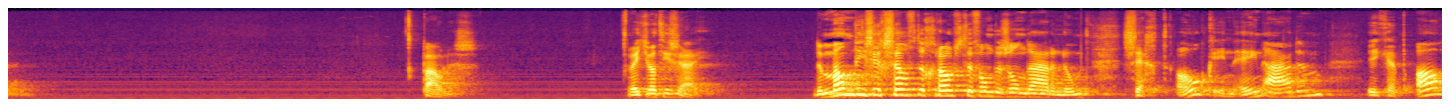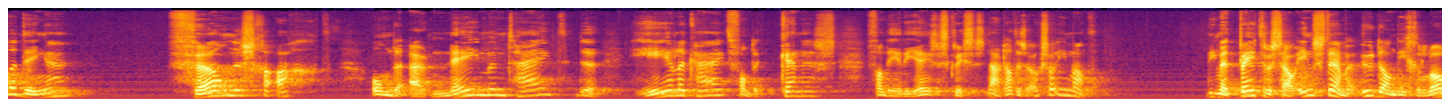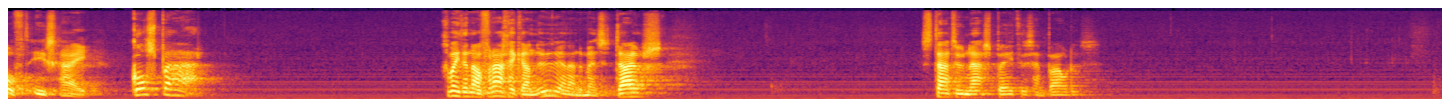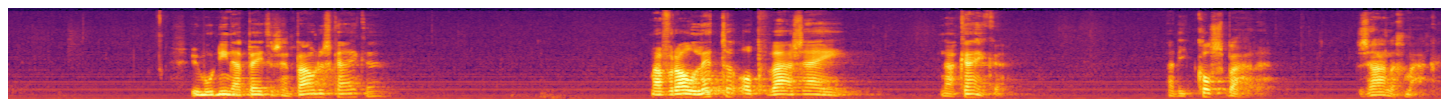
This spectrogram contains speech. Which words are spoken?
Paulus. Weet je wat hij zei? De man die zichzelf de grootste van de zondaren noemt, zegt ook in één adem: Ik heb alle dingen vuilnis geacht om de uitnemendheid, de heerlijkheid van de kennis van de Heer Jezus Christus. Nou, dat is ook zo iemand. Die met Petrus zou instemmen. U dan die gelooft, is hij kostbaar. Gemeente, nou vraag ik aan u en aan de mensen thuis. Staat u naast Petrus en Paulus? U moet niet naar Petrus en Paulus kijken, maar vooral letten op waar zij naar kijken. Naar die kostbare, zalig maken.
